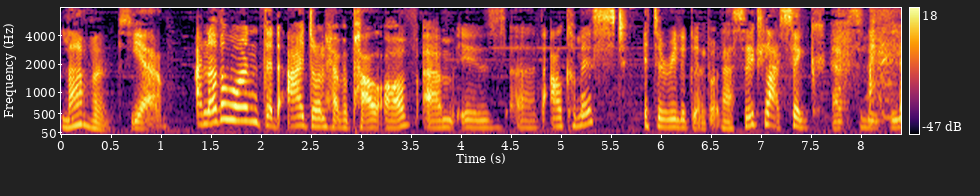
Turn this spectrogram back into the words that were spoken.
Love it. Yeah. Another one that I don't have a pile of um, is uh, The Alchemist. It's a really good a book. Classic. Classic. Absolutely.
